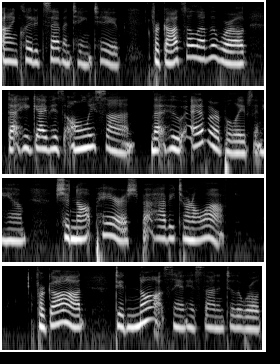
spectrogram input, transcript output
I included 17 too. For God so loved the world that he gave his only son that whoever believes in him should not perish but have eternal life. For God did not send his Son into the world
